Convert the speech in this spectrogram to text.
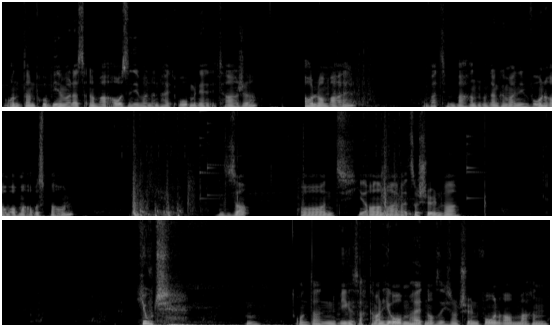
Und dann probieren wir das nochmal aus, indem wir dann halt oben in der Etage auch nochmal was machen. Und dann können wir den Wohnraum auch mal ausbauen. So. Und hier auch nochmal, weil es so schön war. Gut. Hm. Und dann, wie gesagt, kann man hier oben halt noch sich so einen schönen Wohnraum machen.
